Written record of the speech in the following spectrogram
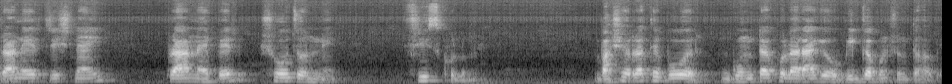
প্রাণের তৃষ্ণায় প্রাণ অ্যাপের সৌজন্যে ফ্রিজ খুলুন। বাসর রাতে বউয়ের ঘুমটা খোলার আগেও বিজ্ঞাপন শুনতে হবে।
